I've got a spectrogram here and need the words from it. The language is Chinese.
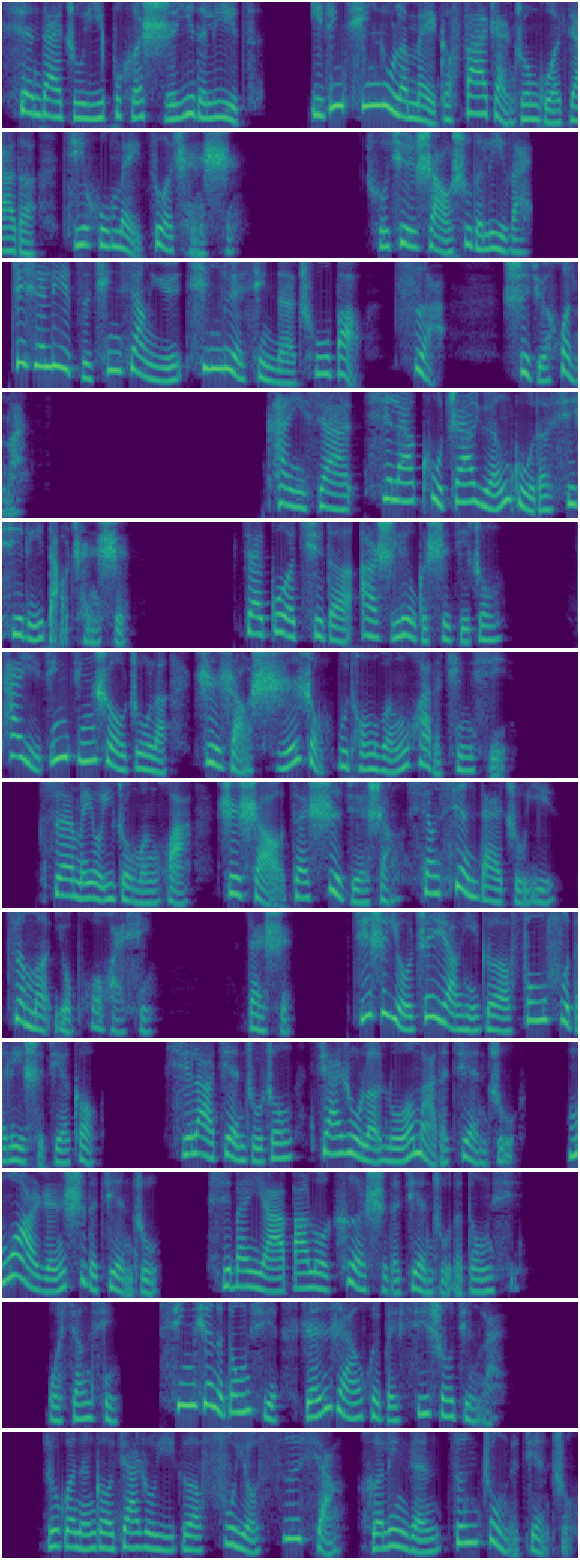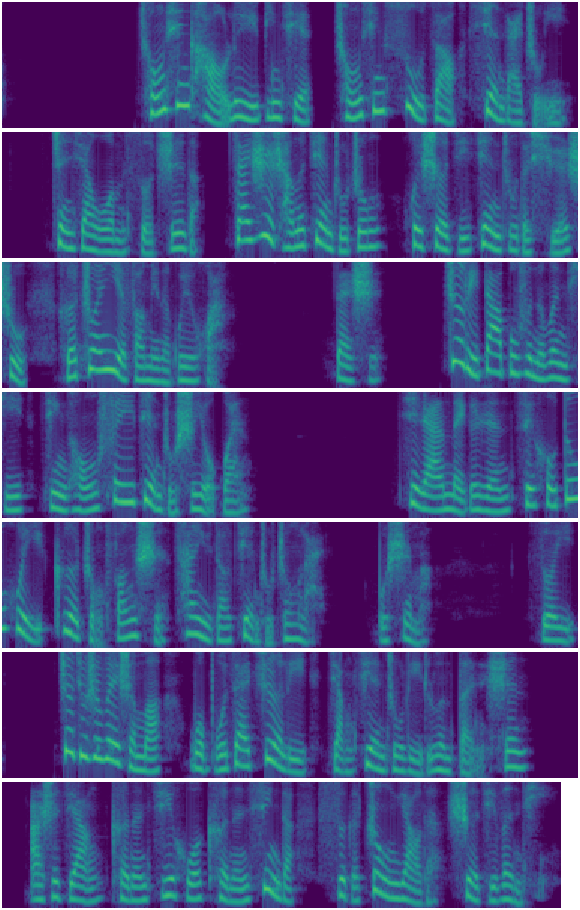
现代主义不合时宜的例子已经侵入了每个发展中国家的几乎每座城市。除去少数的例外，这些例子倾向于侵略性的粗暴、刺耳、视觉混乱。看一下希拉库扎远古的西西里岛城市，在过去的二十六个世纪中，它已经经受住了至少十种不同文化的侵袭。虽然没有一种文化，至少在视觉上像现代主义这么有破坏性，但是即使有这样一个丰富的历史结构，希腊建筑中加入了罗马的建筑、摩尔人式的建筑、西班牙巴洛克式的建筑的东西，我相信新鲜的东西仍然会被吸收进来。如果能够加入一个富有思想和令人尊重的建筑。重新考虑并且重新塑造现代主义，正像我们所知的，在日常的建筑中会涉及建筑的学术和专业方面的规划。但是，这里大部分的问题仅同非建筑师有关。既然每个人最后都会以各种方式参与到建筑中来，不是吗？所以，这就是为什么我不在这里讲建筑理论本身。而是讲可能激活可能性的四个重要的设计问题。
